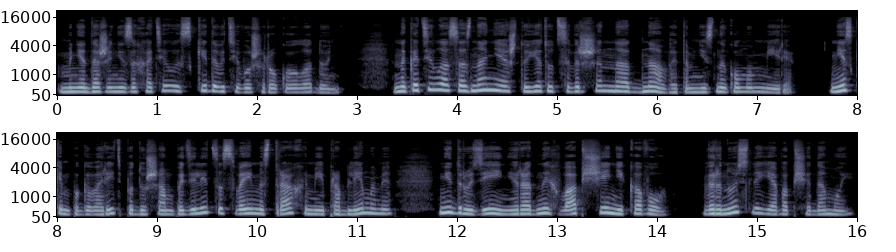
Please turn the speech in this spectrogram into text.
Мне даже не захотелось скидывать его широкую ладонь. Накатило осознание, что я тут совершенно одна в этом незнакомом мире. Не с кем поговорить по душам, поделиться своими страхами и проблемами. Ни друзей, ни родных, вообще никого. Вернусь ли я вообще домой?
